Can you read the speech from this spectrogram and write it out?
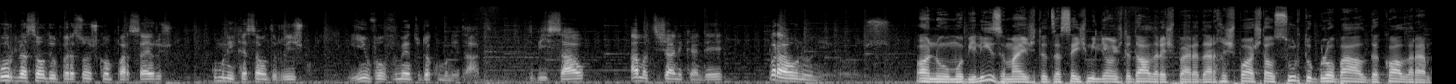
coordenação de operações com parceiros, comunicação de risco e envolvimento da comunidade. De Bissau, Amatejani Kandé, para a ONU News. ONU mobiliza mais de 16 milhões de dólares para dar resposta ao surto global de cólera.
